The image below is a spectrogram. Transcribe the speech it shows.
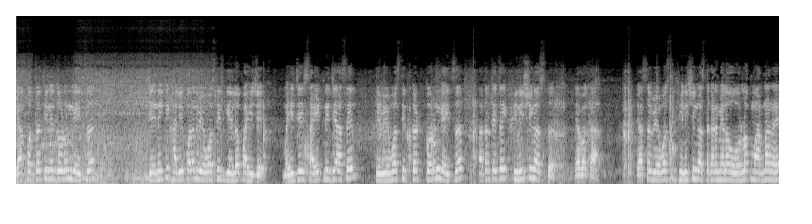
या पद्धतीने जोडून घ्यायचं जेणे की खालीपर्यंत व्यवस्थित गेलं पाहिजे. मग हे जे साईडने जे असेल ते व्यवस्थित कट करून घ्यायचं. का तर त्याचं एक फिनिशिंग असतं. हे बघा हे असं व्यवस्थित फिनिशिंग असतं कारण मी याला ओव्हरलॉक मारणार आहे.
